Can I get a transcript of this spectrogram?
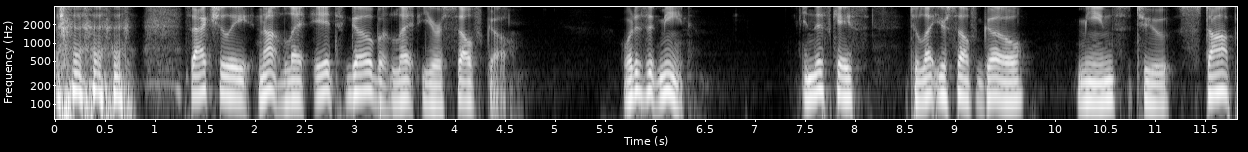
it's actually not let it go, but let yourself go. What does it mean? In this case, to let yourself go means to stop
